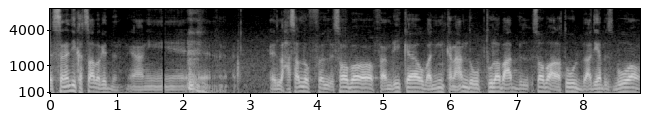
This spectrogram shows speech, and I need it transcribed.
السنة دي كانت صعبة جدا. يعني اللي حصل له في الإصابة في أمريكا وبعدين كان عنده بطولة بعد الإصابة على طول بعديها بأسبوع.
